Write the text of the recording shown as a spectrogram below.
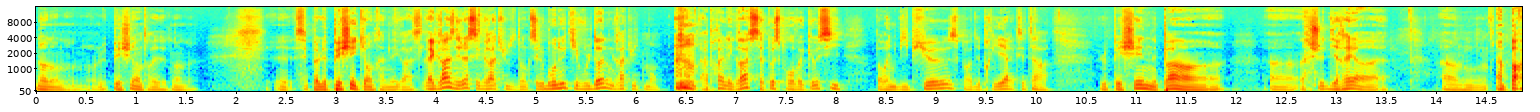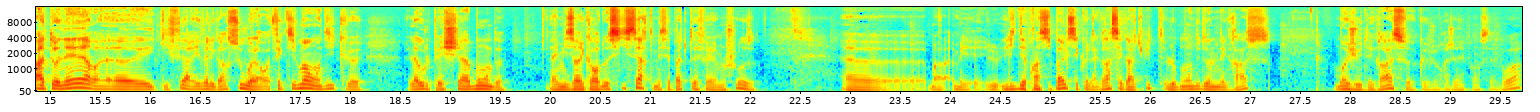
Non, non, non, le péché entraîne. Euh, c'est pas le péché qui entraîne les grâces. La grâce, déjà, c'est gratuit. Donc, c'est le bon Dieu qui vous le donne gratuitement. Après, les grâces, ça peut se provoquer aussi, par une vie pieuse, par des prières, etc. Le péché n'est pas, un, je dirais, un, paratonnerre euh, qui fait arriver grâces sous. Alors, effectivement, on dit que là où le péché abonde, la miséricorde aussi, certes, mais c'est pas tout à fait la même chose. Euh. Mais l'idée principale, c'est que la grâce est gratuite. Le bon Dieu donne des grâces. Moi, j'ai eu des grâces que j'aurais jamais pensé avoir.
